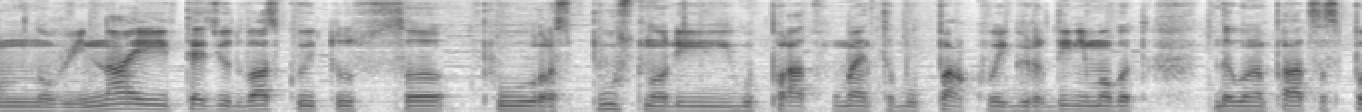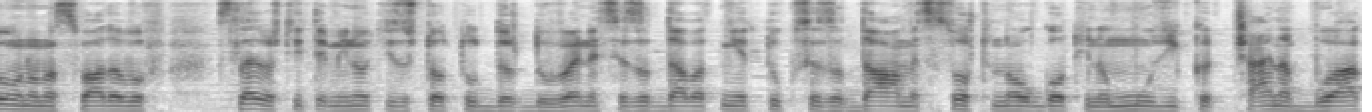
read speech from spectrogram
новина и тези от вас, които са поразпуснали и го правят в момента по паркови градини, могат да го направят с пълна наслада в следващите минути, защото дъждове не се задават. Ние тук се задаваме с още много готина музика. China Black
